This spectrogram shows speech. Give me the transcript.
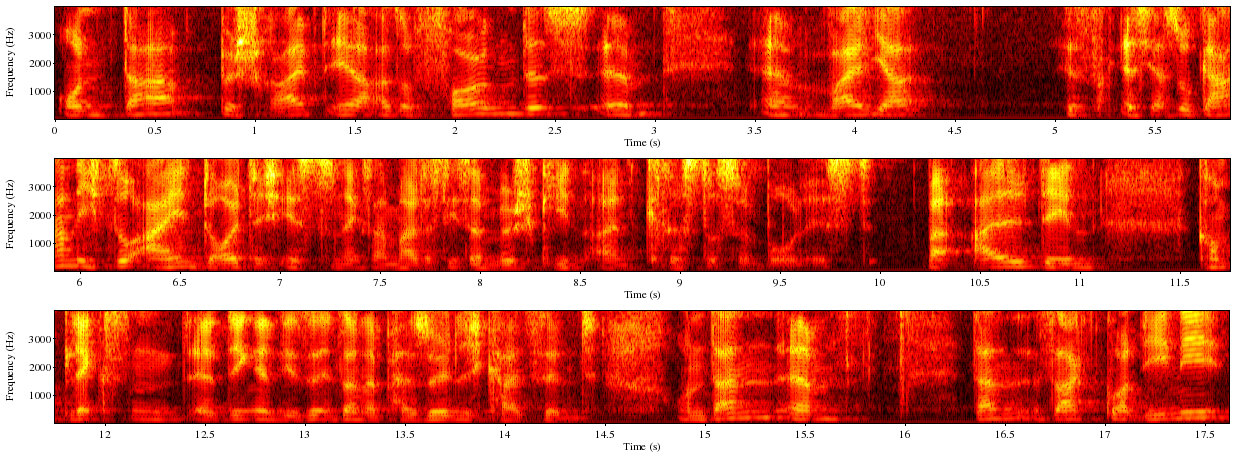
und da beschreibt er also Folgendes, ähm, äh, weil ja es, es ja so gar nicht so eindeutig ist zunächst einmal, dass dieser Mischkin ein Christussymbol ist. Bei all den komplexen äh, Dinge, die so in seiner Persönlichkeit sind. Und dann, ähm, dann sagt Guardini,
